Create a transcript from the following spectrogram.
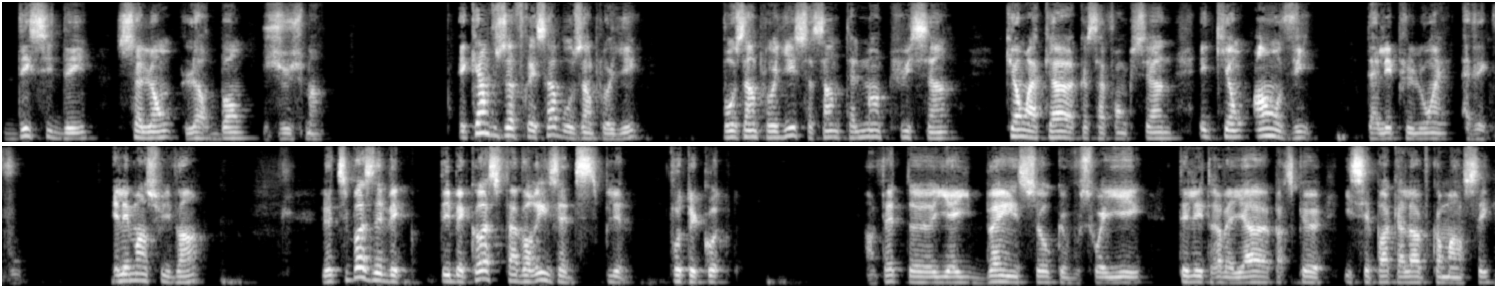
décider selon leur bon jugement. Et quand vous offrez ça à vos employés, vos employés se sentent tellement puissants, qui ont à cœur que ça fonctionne et qui ont envie d'aller plus loin avec vous. Élément suivant, le Tibos des Bécosses favorise la discipline. Faut t'écouter. En fait, euh, il y a bien ça que vous soyez télétravailleur parce qu'il ne sait pas à quelle heure vous commencez,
